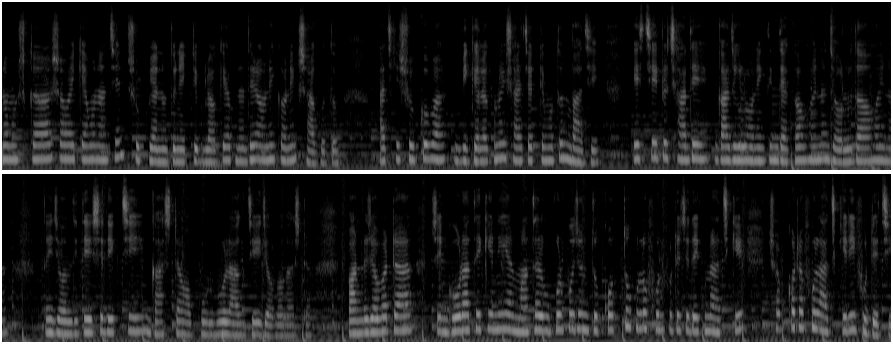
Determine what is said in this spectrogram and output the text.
নমস্কার, সবাই কেমন আছেন? সুপ্রিয়া নতুন একটি ব্লগে আপনাদের অনেক অনেক স্বাগত। আজকে শুক্রবার, বিকেল এখন সাড়ে চারটে মতন বাজে। এসছে একটু ছাদে, গাছগুলো অনেক দিন দেখাও হয় না, জলও দেওয়া হয় না। তাই জল দিতে এসে দেখছি গাছটা অপূর্ব লাগছে, এই জবা গাছটা। পান্ডা জবাটা সে গোড়া থেকে নিয়ে আর মাথার উপর পর্যন্ত কতগুলো ফুল ফুটেছে দেখুন আজকে। সব কটা ফুল আজকেরই ফুটেছে।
